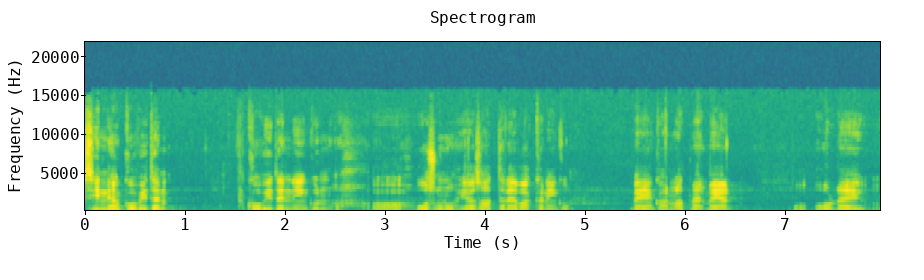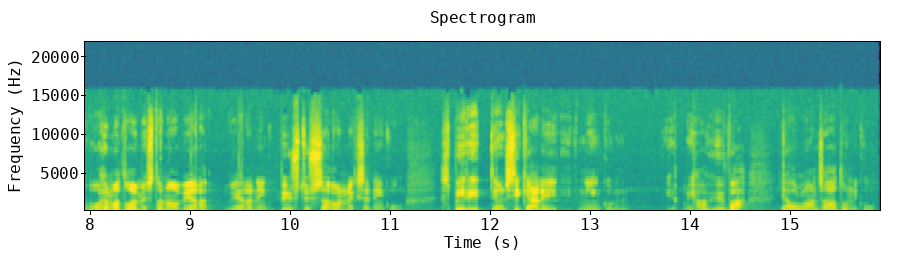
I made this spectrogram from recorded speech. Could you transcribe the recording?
sinne on koviten, koviten niin kuin, uh, osunut. Ja jos ajattelee vaikka niin kuin meidän kannalta, me, meidän day ohjelmatoimistona on vielä, vielä niin kuin pystyssä onneksi se niin kuin spiritti on sikäli niin kuin ihan hyvä ja ollaan saatu niin kuin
